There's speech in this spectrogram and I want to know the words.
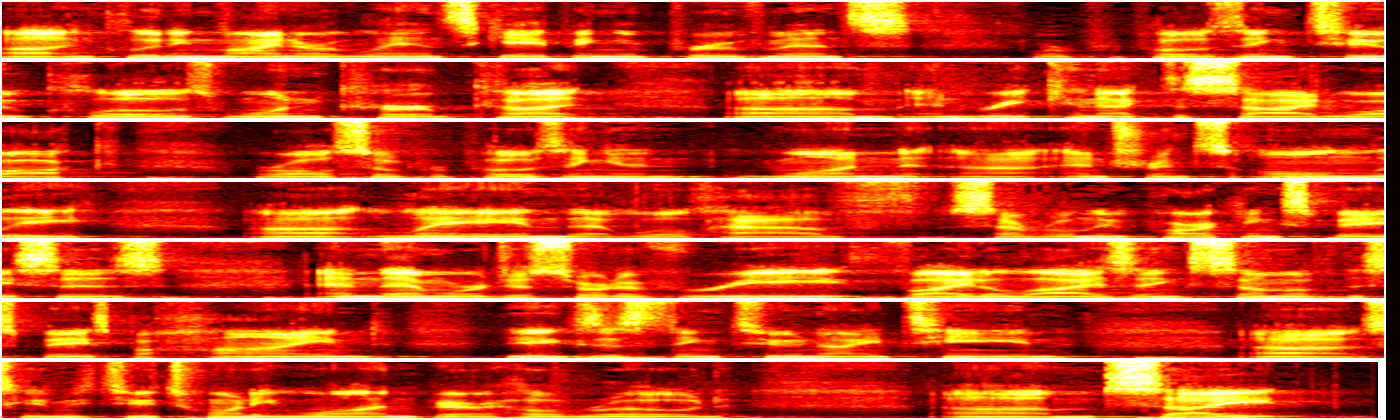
uh, including minor landscaping improvements, We're proposing to close one curb cut um, and reconnect a sidewalk. We're also proposing in one uh, entrance-only uh, lane that will have several new parking spaces. And then we're just sort of revitalizing some of the space behind the existing 219, uh, excuse me, 221 Bear Hill Road um, site,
